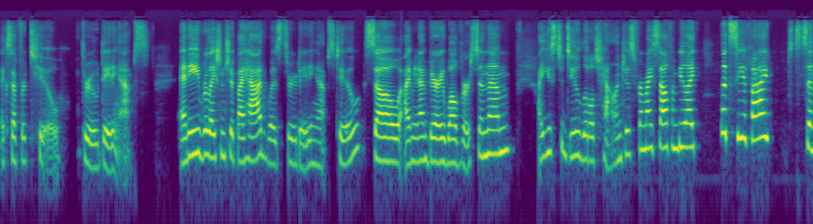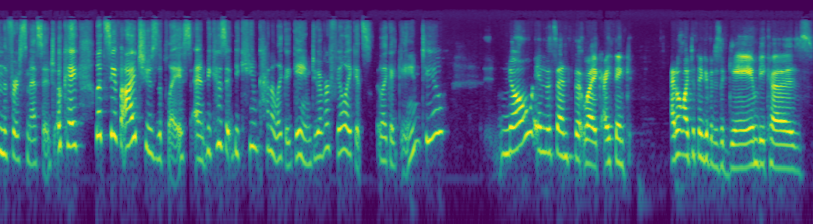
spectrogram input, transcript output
except for two, through dating apps. Any relationship I had was through dating apps too. So, I mean, I'm very well versed in them. I used to do little challenges for myself and be like, let's see if I send the first message. Okay, let's see if I choose the place. And because it became kind of like a game, do you ever feel like it's like a game to you? No, in the sense that, like, I think I don't like to think of it as a game because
